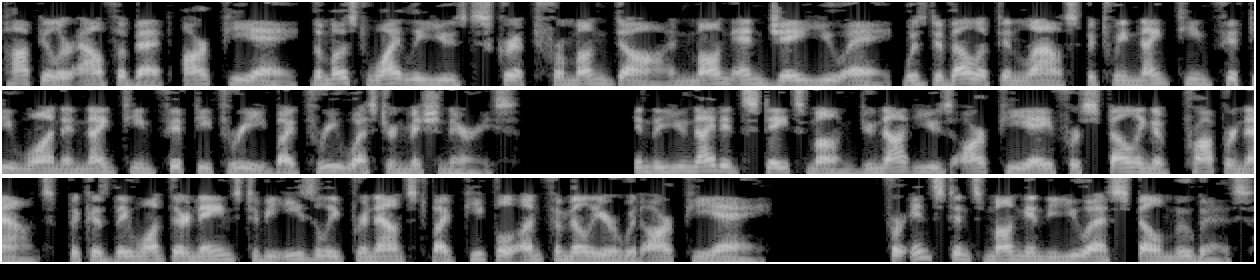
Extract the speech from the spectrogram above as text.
Popular Alphabet RPA, the most widely used script for Hmong Da and Hmong Njua, was developed in Laos between 1951 and 1953 by three Western missionaries. In the United States Hmong do not use RPA for spelling of proper nouns, because they want their names to be easily pronounced by people unfamiliar with RPA. For instance Hmong in the U.S. spell moob as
